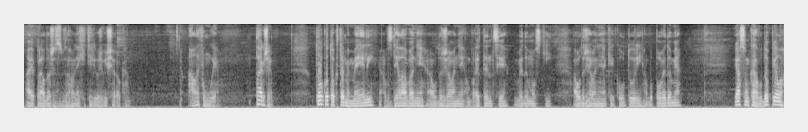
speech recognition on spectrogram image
A je pravda, že sme sa ho nechytili už vyše roka. Ale funguje. Takže, toľko to k téme maily a vzdelávanie a udržávanie alebo retencie vedomostí a udržávanie nejakej kultúry alebo povedomia. Ja som kávu dopil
